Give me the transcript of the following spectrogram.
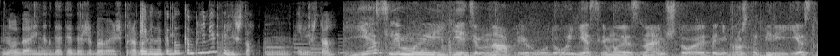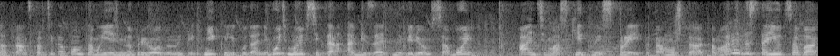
Ну да, иногда ты даже бываешь права. Эйвен, это был комплимент или что? Или что? Если мы едем на природу, если мы знаем, что это не просто переезд на транспорте каком-то, а мы едем на природу, на пикник или куда-нибудь, мы всегда обязательно берем с собой антимоскитный спрей, потому что комары достают собак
